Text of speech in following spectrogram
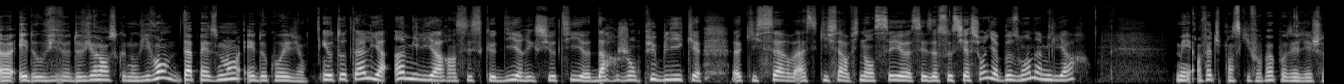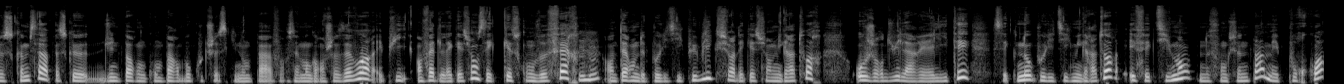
euh, et de, violence que nous vivons, d'apaisement et de cohésion. Et au total, il y a un milliard, hein, c'est ce que dit Eric Ciotti, euh, d'argent public euh, qui servent à, qui servent à financer euh, ces associations. Il y a besoin d'un milliard? Mais en fait, je pense qu'il faut pas poser les choses comme ça, parce que d'une part, on compare beaucoup de choses qui n'ont pas forcément grand-chose à voir, et puis en fait, la question, c'est qu'est-ce qu'on veut faire mhm. en termes de politique publique sur les questions migratoires? Aujourd'hui, la réalité, c'est que nos politiques migratoires, effectivement, ne fonctionnent pas. Mais pourquoi?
